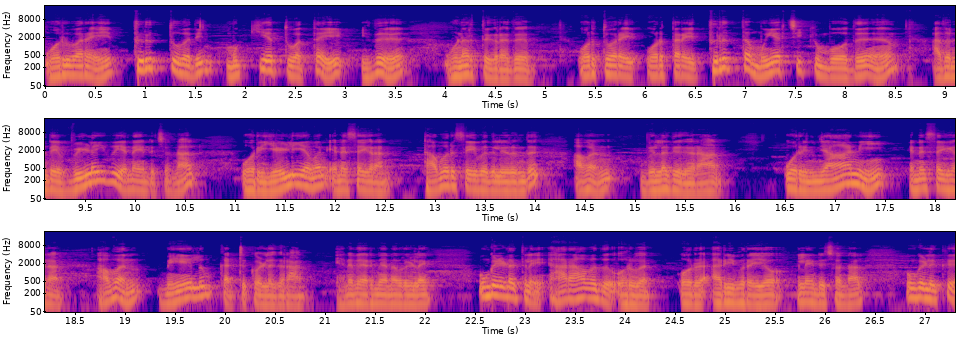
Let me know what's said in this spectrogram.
ஒருவரை திருத்துவதின் முக்கியத்துவத்தை இது உணர்த்துகிறது. ஒருத்தரை ஒருத்தரை திருத்த முயற்சிக்கும் போது அதனுடைய விளைவு என்ன என்று சொன்னால் ஒரு எளியவன் என்ன செய்கிறான்? தவறு செய்வதிலிருந்து அவன் விலகுகிறான். ஒரு ஞானி என்ன செய்கிறான்? அவன் மேலும் கற்றுக்கொள்ளுகிறான். எனவே அருமையானவர்களே உங்களிடத்தில் யாராவது ஒருவர் ஒரு அறிவுரையோ இல்லை என்று சொன்னால் உங்களுக்கு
